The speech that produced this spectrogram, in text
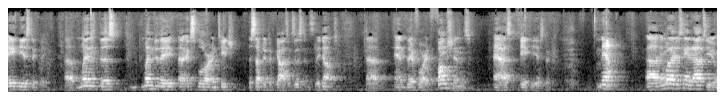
atheistically. Uh, when does when do they uh, explore and teach the subject of God's existence? They don't. Uh, and therefore, it functions as atheistic. Now, uh, in what I just handed out to you,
